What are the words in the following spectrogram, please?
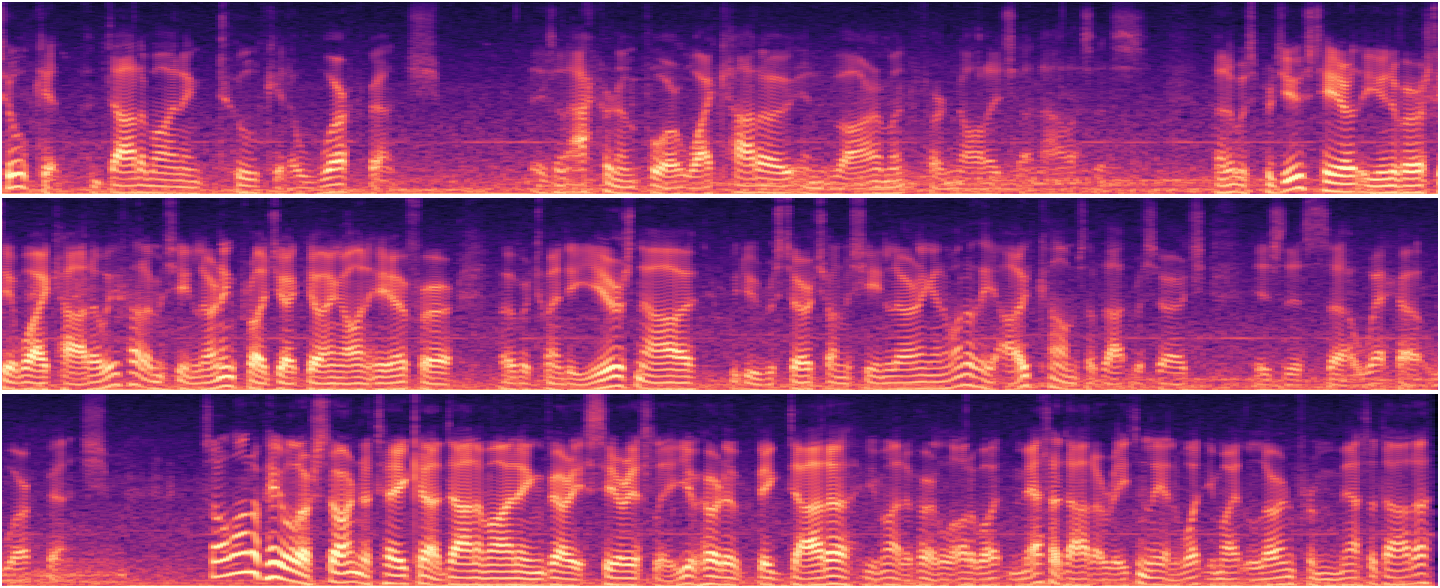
toolkit, a data mining toolkit, a workbench. is an acronym for Waikato Environment for Knowledge Analysis. And it was produced here at the University of Waikato. We've had a machine learning project going on here for over 20 years now. We do research on machine learning, and one of the outcomes of that research is this uh, Weka workbench. So a lot of people are starting to take uh, data mining very seriously. You've heard of big data, you might have heard a lot about metadata recently and what you might learn from metadata.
